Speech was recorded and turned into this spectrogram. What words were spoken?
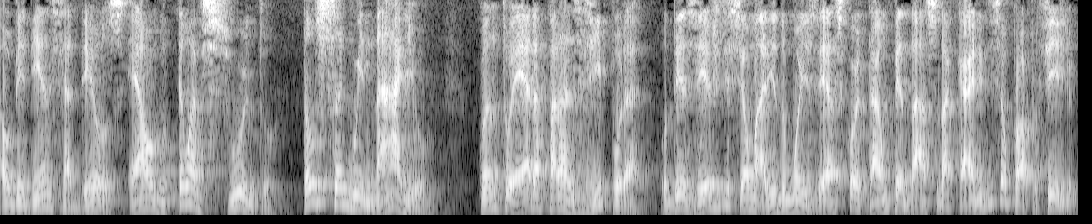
a obediência a Deus é algo tão absurdo, tão sanguinário, quanto era para Zípora o desejo de seu marido Moisés cortar um pedaço da carne de seu próprio filho.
